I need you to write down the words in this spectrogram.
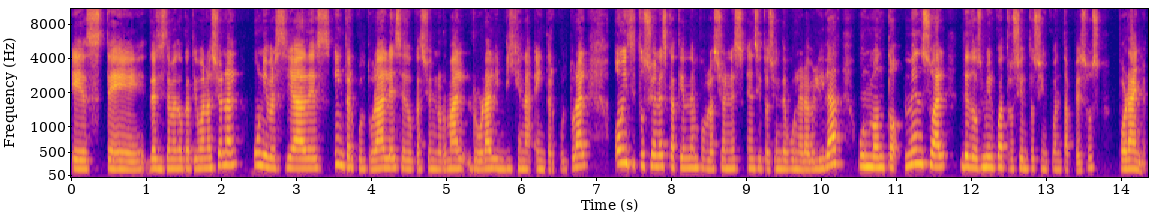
este, del sistema educativo nacional, universidades interculturales, educación normal, rural, indígena e intercultural, o instituciones que atienden poblaciones en situación de vulnerabilidad, un monto mensual de 2.450 pesos por año.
